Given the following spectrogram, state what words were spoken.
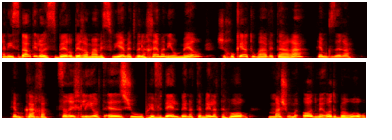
אני הסברתי לו הסבר ברמה מסוימת ולכם אני אומר שחוקי הטומאה וטהרה הם גזרה, הם ככה, צריך להיות איזשהו הבדל בין הטמא לטהור, משהו מאוד מאוד ברור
